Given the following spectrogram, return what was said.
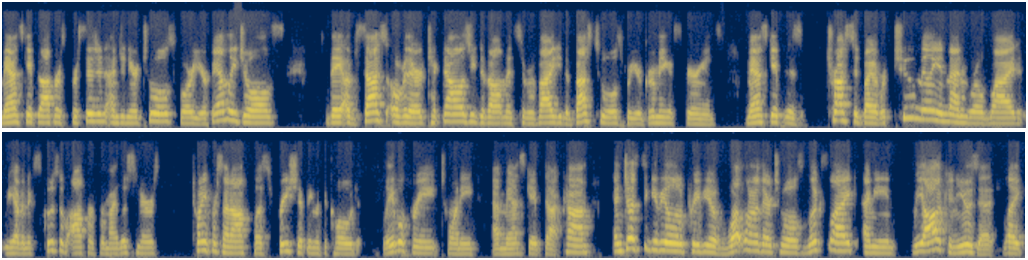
Manscaped offers precision engineered tools for your family jewels. They obsess over their technology developments to provide you the best tools for your grooming experience. Manscaped is trusted by over 2 million men worldwide. We have an exclusive offer for my listeners 20% off plus free shipping with the code labelfree20 at manscaped.com. And just to give you a little preview of what one of their tools looks like, I mean, we all can use it. Like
